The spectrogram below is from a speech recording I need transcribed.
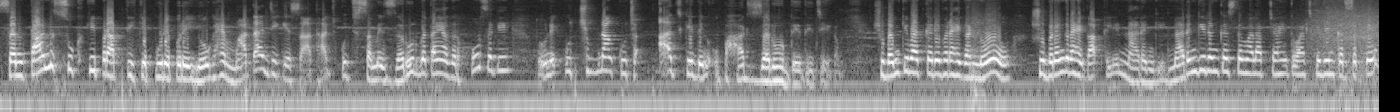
संतान सुख की प्राप्ति के पूरे पूरे योग हैं। माता जी के साथ आज कुछ समय ज़रूर बताएँ। अगर हो सके तो उन्हें कुछ ना कुछ आज के दिन उपहार ज़रूर दे दीजिएगा। शुभ अंक की बात करें, वो रहेगा नो। शुभ रंग रहेगा आपके लिए नारंगी। नारंगी रंग का इस्तेमाल आप चाहें तो आज के दिन कर सकते हैं।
